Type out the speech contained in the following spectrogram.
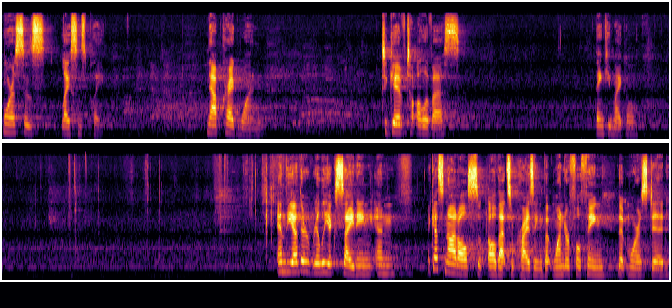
Morris's license plate, NAPCRG 1, to give to all of us. Thank you, Michael. And the other really exciting and I guess not all, all that surprising, but wonderful thing that Morris did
